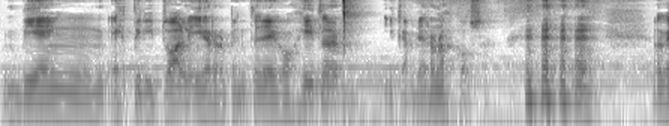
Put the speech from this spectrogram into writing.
bien espiritual y de repente llegó Hitler y cambiaron las cosas. ok,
